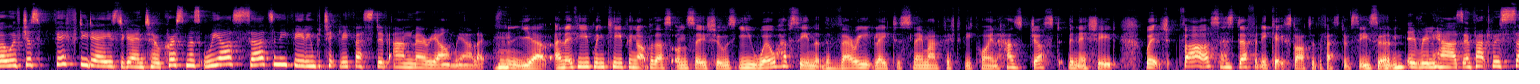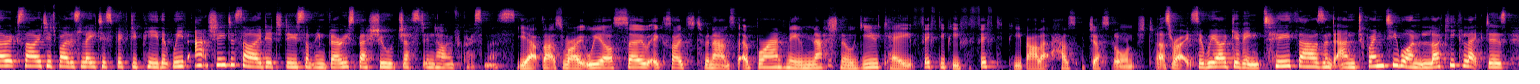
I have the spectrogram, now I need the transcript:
Well, with just 50 days to go until Christmas, we are certainly feeling particularly festive and merry, aren't we, Alex? yeah, and if you've been keeping up with us on socials, you will have seen that the very latest Snowman 50p coin has just been issued, which for us has definitely kickstarted the festive season. It really has. In fact, we're so excited by this latest 50p that we've actually decided to do something very special just in time for Christmas. Yeah, that's right. We are so excited to announce that a brand new national UK 50p for 50p ballot has just launched. That's right. So we are giving 2,021 lucky collectors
